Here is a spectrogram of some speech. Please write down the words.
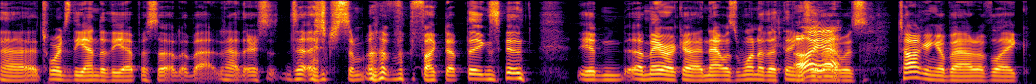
uh, uh, towards the end of the episode about how there's some fucked up things in in America, and that was one of the things Oh, that yeah. I was talking about of like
